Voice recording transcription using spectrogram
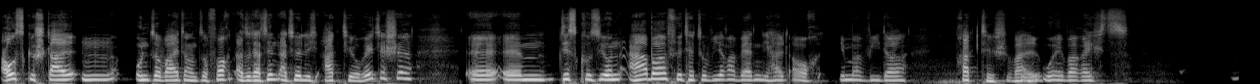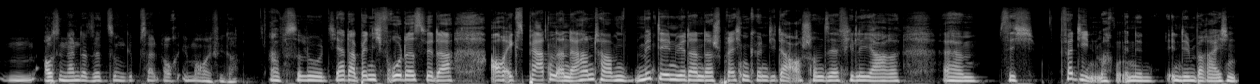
ausgestalten und so weiter und so fort. Also das sind natürlich arg theoretische äh, ähm, Diskussionen, aber für Tätowierer werden die halt auch immer wieder praktisch, weil Urheberrechts mh, Auseinandersetzungen gibt es halt auch immer häufiger. Absolut. Ja, da bin ich froh, dass wir da auch Experten an der Hand haben, mit denen wir dann da sprechen können, die da auch schon sehr viele Jahre ähm, sich verdient machen in den, in den Bereichen.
